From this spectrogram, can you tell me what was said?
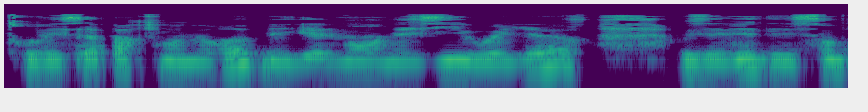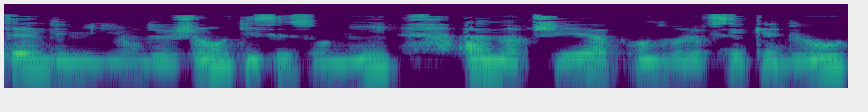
trouvez ça partout en Europe, mais également en Asie ou ailleurs. Vous avez des centaines de millions de gens qui se sont mis à marcher, à prendre leur sac à dos.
